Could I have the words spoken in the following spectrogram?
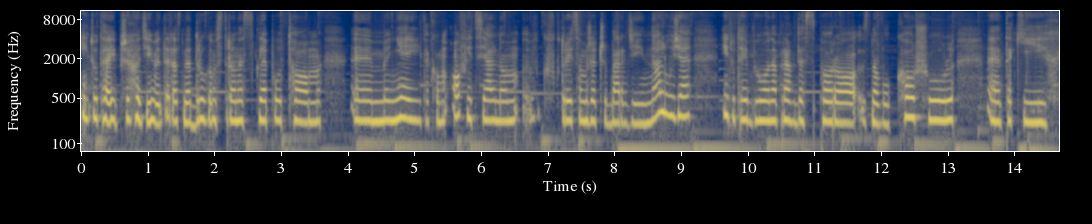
I tutaj przechodzimy teraz na drugą stronę sklepu, Tom mniej taką oficjalną, w której są rzeczy bardziej na luzie. I tutaj było naprawdę sporo znowu koszul, e, takich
